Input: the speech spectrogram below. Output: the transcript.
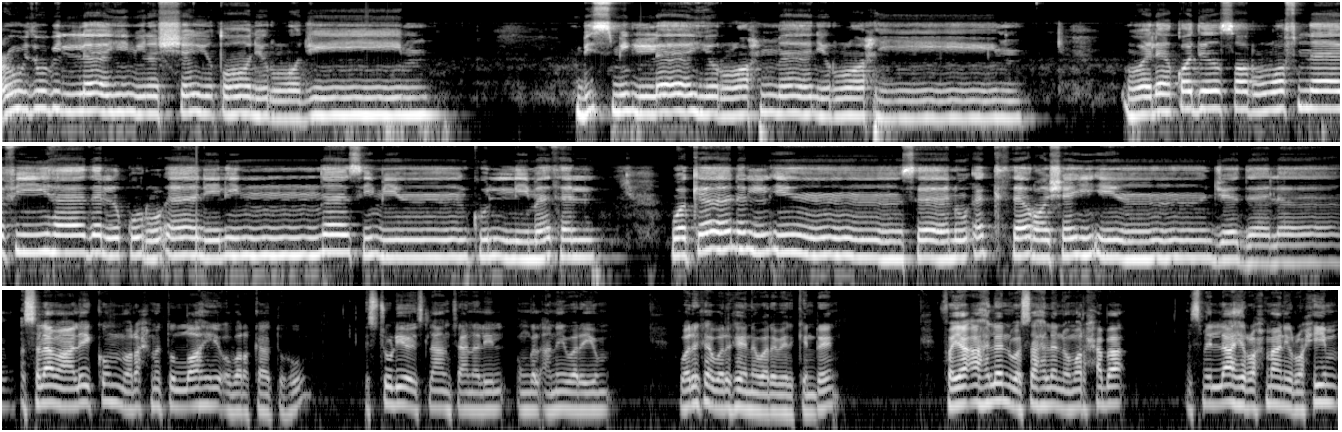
أعوذ بالله من الشيطان الرجيم. بسم الله الرحمن الرحيم. ولقد صرفنا في هذا القرآن للناس من كل مثل وكان الإنسان أكثر شيء جدلا அஸ்ஸலாமு அலைக்கும் வரஹ்மத்துல்லாஹி வபரகாத்துஹு ஸ்டுடியோ இஸ்லாம் சேனலில் உங்கள் அனைவரையும் வருக வருக என வரவேற்கின்றேன் ஃபயா அஹ்லன் வசஹலன் வமர்ஹபா பிஸ்மில்லாஹி ரஹ்மான் ரஹீம்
